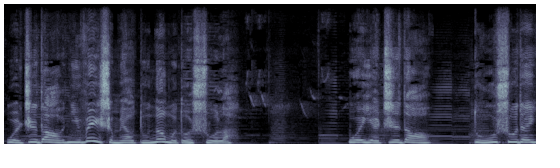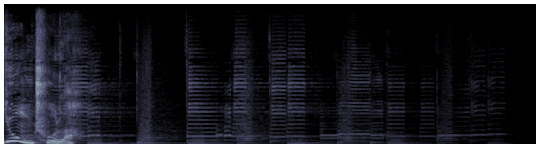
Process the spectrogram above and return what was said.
我知道你为什么要读那么多书了。”我也知道读书的用处了。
